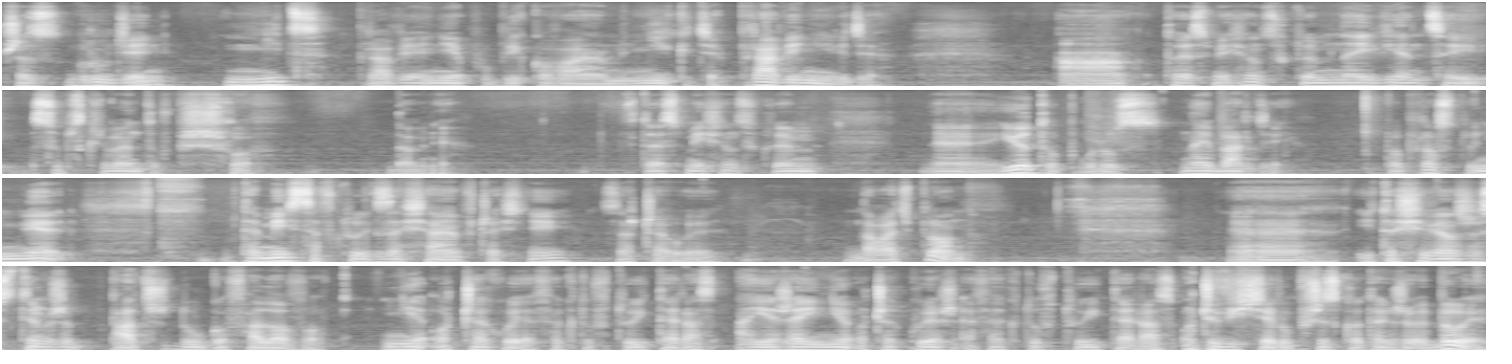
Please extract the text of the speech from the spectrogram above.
przez grudzień nic prawie nie publikowałem nigdzie, prawie nigdzie. A to jest miesiąc, w którym najwięcej subskrybentów przyszło do mnie. To jest miesiąc, w którym E, YouTube urósł najbardziej. Po prostu nie, te miejsca, w których zasiałem wcześniej, zaczęły dawać plon. E, I to się wiąże z tym, że patrz długofalowo. Nie oczekuj efektów tu i teraz, a jeżeli nie oczekujesz efektów tu i teraz, oczywiście rób wszystko tak, żeby były.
